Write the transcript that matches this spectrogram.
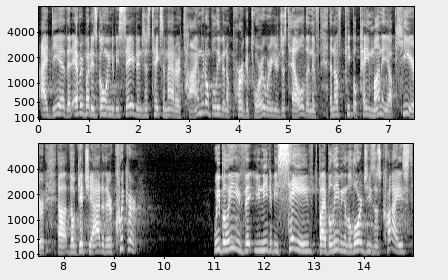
idea that everybody's going to be saved and just takes a matter of time. We don't believe in a purgatory where you're just held, and if enough people pay money up here, uh, they'll get you out of there quicker. We believe that you need to be saved by believing in the Lord Jesus Christ,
